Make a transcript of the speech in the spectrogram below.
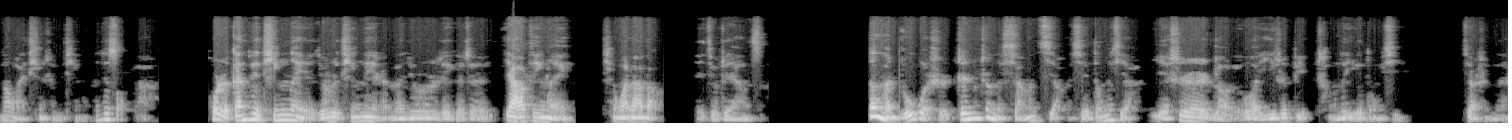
那我还听什么听？那就走了，或者干脆听呢，也就是听那什么，就是这个这鸭子听雷，听完拉倒，也就这样子。那么，如果是真正想讲一些东西啊，也是老刘啊一直秉承的一个东西，叫什么呢？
